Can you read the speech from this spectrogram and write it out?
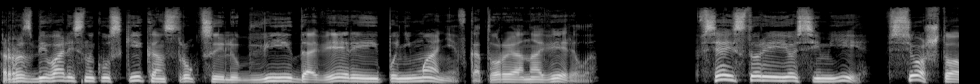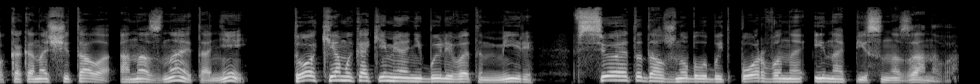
Разбивались на куски конструкции любви, доверия и понимания, в которые она верила. Вся история ее семьи, все, что, как она считала, она знает о ней, то, кем и какими они были в этом мире, все это должно было быть порвано и написано заново.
